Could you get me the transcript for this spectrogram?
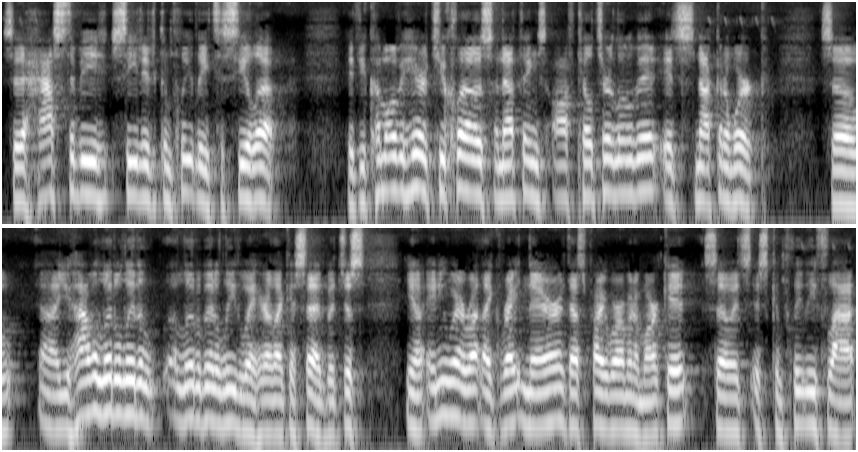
So it has to be seated completely to seal up. If you come over here too close and that thing's off kilter a little bit, it's not going to work. So uh, you have a little, little, a little bit of leadway here, like I said, but just, you know, anywhere right, like right in there, that's probably where I'm going to mark it. So it's, it's completely flat.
